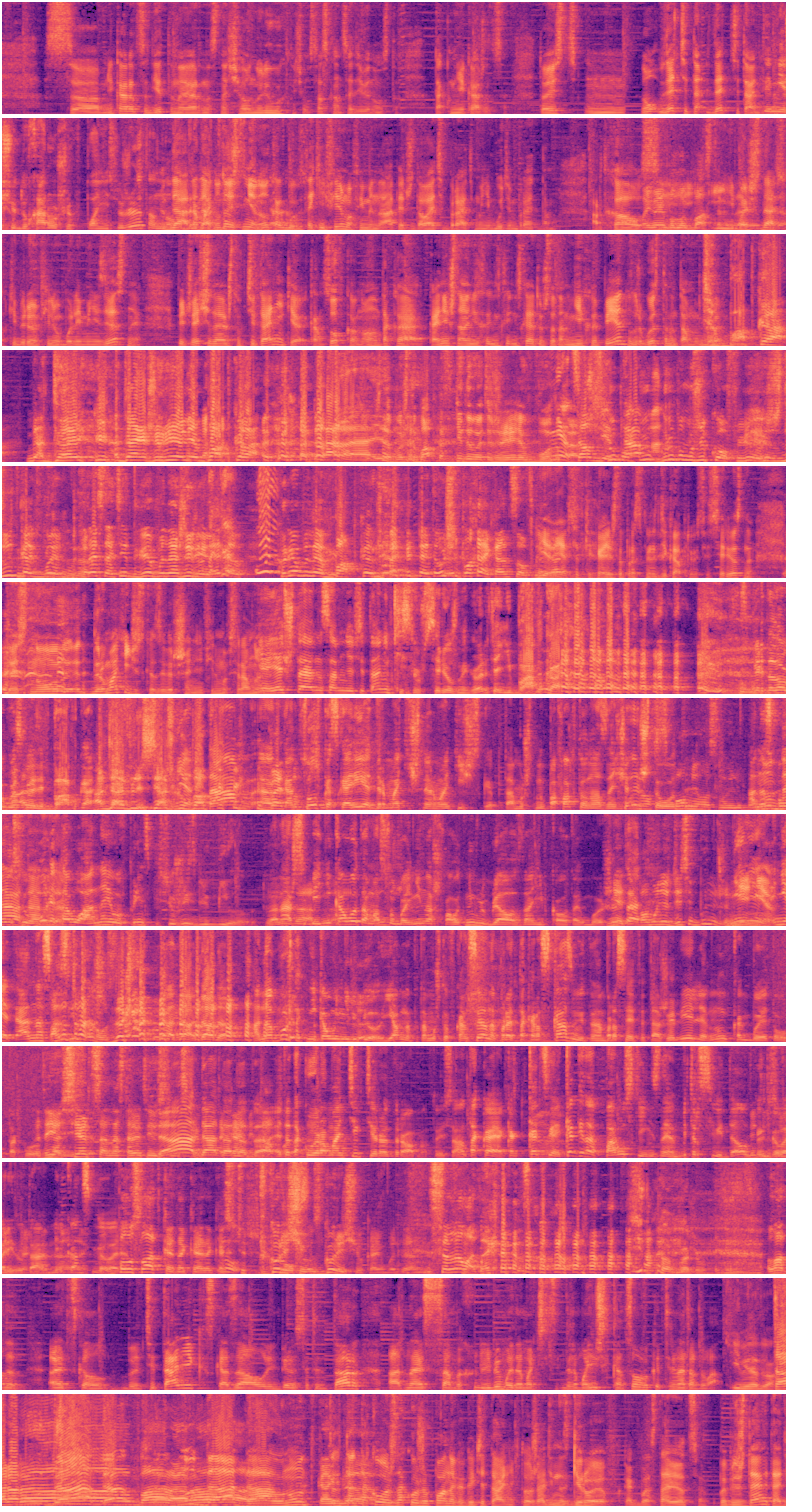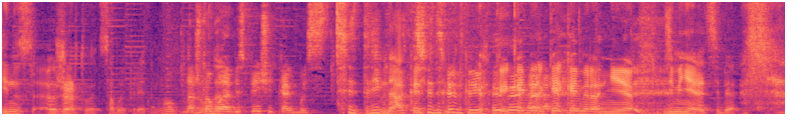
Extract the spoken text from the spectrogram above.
с, мне кажется, где-то, наверное, с начала нулевых начался, с конца 90-х. Так мне кажется. То есть, ну, взять, Тита- взять Титаник. Ты имеешь в виду хороших в плане сюжета, но да, да, да, ну то есть, не, ну как да. бы таких фильмов именно, опять же, давайте брать, мы не будем брать там артхаус Мы и, и да, небольшие, да, да. все-таки берем фильмы более-менее известные. Опять же, я считаю, что в Титанике концовка, ну она такая, конечно, она не, не, не сказать, что там не хэппи но с другой стороны там у Бабка! Отдай, отдай ожерелье, бабка! Потому что бабка скидывает ожерелье в воду. Нет, да. группа мужиков ждут, как бы, пытаются найти гребаное ожерелье. Это гребаная бабка. Это очень плохая концовка. Нет, да. я все-таки, конечно, про смерть Ди Каприо, если серьезно. То есть, ну, это драматическое завершение фильма все равно. Я считаю, на самом деле, Титаник, если уж серьезно говорить, а не бабка. смертоносок будет сказать, бабка. Отдай блестяшку, Нет, бабка. там э, концовка скорее драматично-романтическая, потому что, ну, по факту она означает, Она что вот... вспомнила свою любовь. Она Ну вспомнила свою- более того, она его, в принципе, всю жизнь любила. Она же себе никого там особо не нашла, вот не влюблялась, да, ни в кого так больше. Нет, Это- а, по-моему, у нее дети были же. Не, Не, не, нет. нет, она в Она смысле, трахалась, да? как? Да, да, да, да. Она больше так никого не любила, явно, потому что в конце она про это так рассказывает, она бросает это ожерелье, ну, как бы это вот такое. Это ее сердце, она оставит ее да, да, да, да, да. Это такой романтик-драма. То есть она такая, как, как сказать, как это по-русски, не знаю, bittersweet, да, вот как говорит, вот, да, американцы да. говорят. Полусладкая такая, такая, Ну, с, с горечью, с горечью, как бы, да. Солоноватая. Мой. Ладно, это сказал Титаник, сказал Империя Татар, одна из самых любимых драмати- драматических концовок Терминатор 2. Именно два. Тарара, Да, да, барара. Ну да, да, ну т- Когда- такого же такого же плана, как и Титаник, тоже один из героев как бы остается, побеждает, один из э, жертвует собой при этом. Ну, Да, чтобы да. обеспечить как бы три Да, К- Кэмерон Кэ- Кэмерон не изменяет себя.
